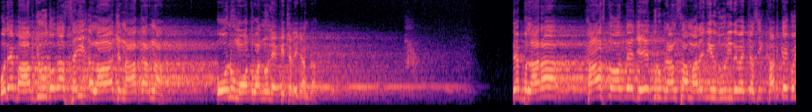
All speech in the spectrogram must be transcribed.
ਉਹਦੇ ਬਾਵਜੂਦ ਉਹਦਾ ਸਹੀ ਇਲਾਜ ਨਾ ਕਰਨਾ, ਉਹਨੂੰ ਮੌਤ ਵੱਲ ਨੂੰ ਲੈ ਕੇ ਚਲੇ ਜਾਂਦਾ। ਤੇ ਬੁਲਾਰਾ ਖਾਸ ਤੌਰ ਤੇ ਜੇ ਗੁਰੂ ਗ੍ਰੰਥ ਸਾਹਿਬ ਮਹਾਰਾਜ ਦੀ ਹਜ਼ੂਰੀ ਦੇ ਵਿੱਚ ਅਸੀਂ ਖੜ ਕੇ ਕੋਈ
